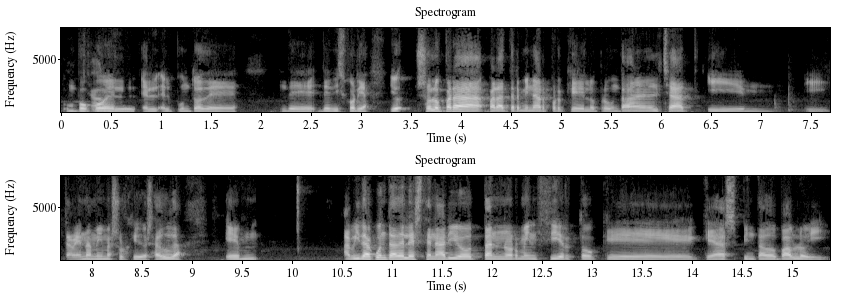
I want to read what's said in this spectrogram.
un poco el, punto de, discordia. Yo, solo para, terminar, porque lo preguntaban en el chat y, también a mí me ha surgido esa duda. Em, habida cuenta del escenario tan enorme incierto que, has pintado, Pablo, y,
